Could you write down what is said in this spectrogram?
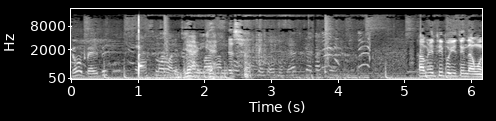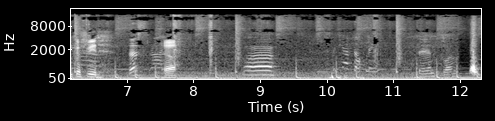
go, baby. Yeah, small one. Yeah, yeah. Yes. How many people you think that one could feed? This? Yeah. Uh, You have duckling. 10, 12.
